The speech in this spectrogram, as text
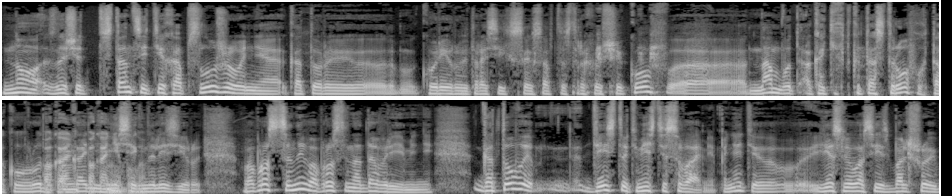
Но, значит, станции техобслуживания, которые э, курирует Российский союз автостраховщиков, э, нам вот о каких-то катастрофах такого рода пока, пока, пока не, не сигнализируют. Вопрос цены, вопрос иногда времени. Готовы действовать вместе с вами. Понимаете, если у вас есть большой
